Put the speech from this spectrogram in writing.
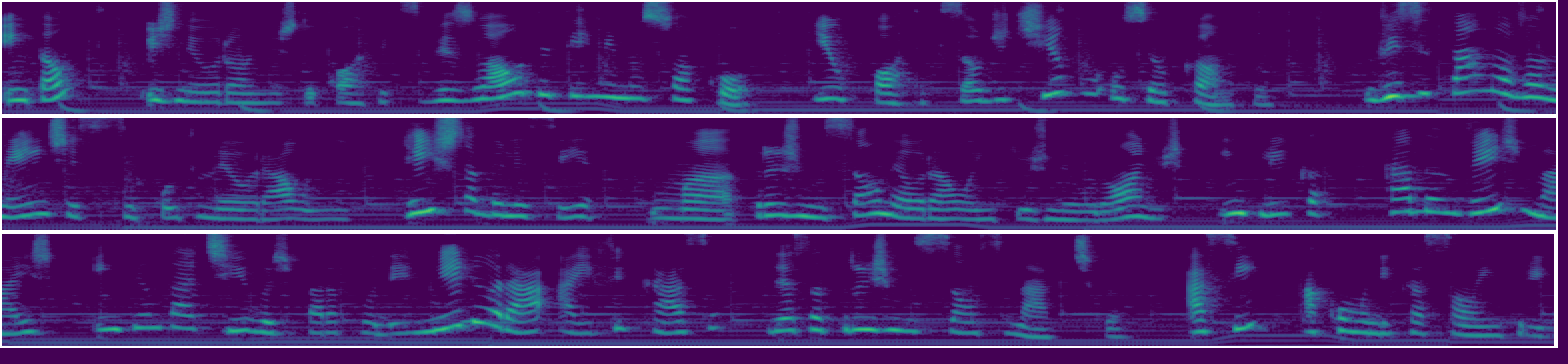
Então, os neurônios do córtex visual determinam sua cor e o córtex auditivo o seu campo. Visitar novamente esse circuito neural e reestabelecer uma transmissão neural entre os neurônios implica cada vez mais em tentativas para poder melhorar a eficácia dessa transmissão sináptica. Assim, a comunicação entre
